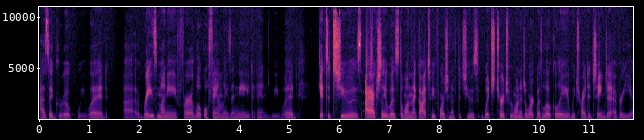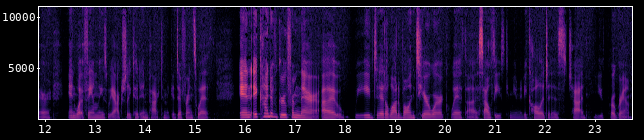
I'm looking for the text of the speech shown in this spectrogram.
as a group. We would uh, raise money for local families in need, and we would get to choose. I actually was the one that got to be fortunate enough to choose which church we wanted to work with locally. We tried to change it every year and what families we actually could impact and make a difference with. And it kind of grew from there. Uh, we did a lot of volunteer work with uh, Southeast Community Colleges, CHAD youth program.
